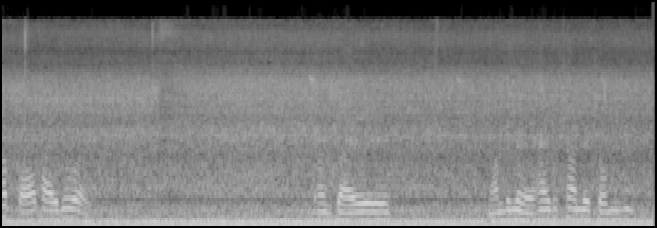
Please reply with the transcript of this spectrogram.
ครับ ขออภัยด้วยตั้งใจนำเสนอให้ทุกท่านได้ชมนะ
